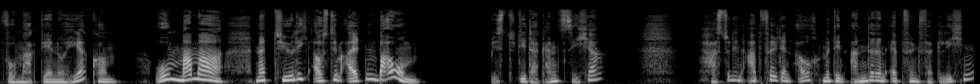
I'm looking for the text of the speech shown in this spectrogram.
Wo mag der nur herkommen? Oh Mama, natürlich aus dem alten Baum. Bist du dir da ganz sicher? Hast du den Apfel denn auch mit den anderen Äpfeln verglichen?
